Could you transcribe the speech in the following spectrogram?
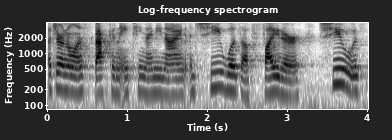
a journalist back in 1899, and she was a fighter. She was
